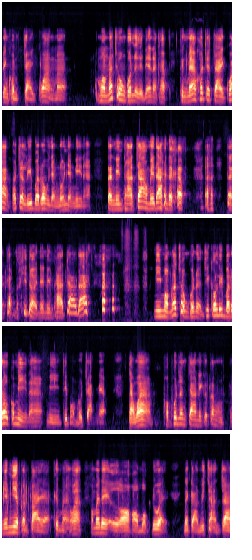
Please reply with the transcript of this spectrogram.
เป็นคนใจกว้างมาก หม่อมราชวงศ์คนอื่นเนี่ยนะครับ ถึงแม้เขาจะใจกว้างเขาจะริเบอรัลอย่างโน้นอย่างนี้นะแต่นินทาเจ้าไม่ได้นะครับ แต่กับพี่หน่อยในยนินทาเจ้าได้ มีหม่อมราชวงศ์คนอื่นที่เขาริเบอรัลก็มีนะฮะมีที่ผมรู้จักเนี่ย แต่ว่า พอพูดเรื่องเจ้านี่ก็ต้องเงียบๆกันไปอะคือหมายว่าเขาไม่ได้เอออหอหมกด้วยในการวิจารณ์เจ้า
